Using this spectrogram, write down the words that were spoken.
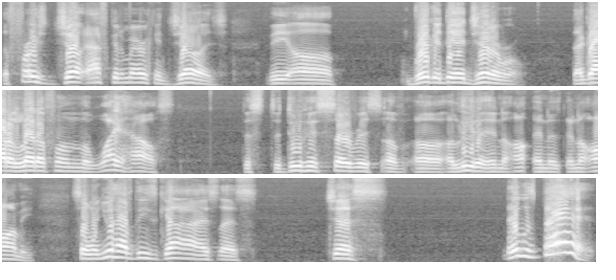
the first ju- African American judge, the uh, brigadier general that got a letter from the White House to, to do his service of uh, a leader in the, uh, in, the, in the army. So when you have these guys that's just, they was bad.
